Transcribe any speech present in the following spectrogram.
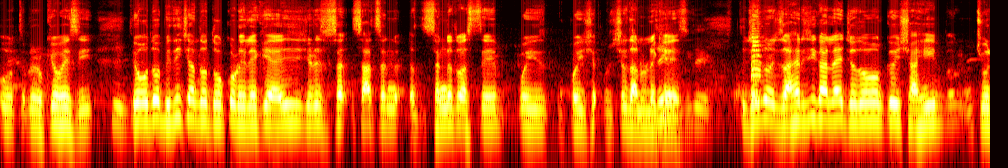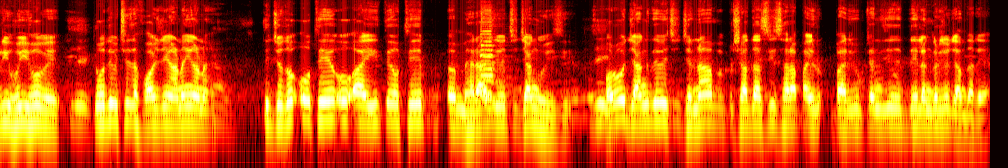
ਉਹ ਰੁਕੇ ਹੋਏ ਸੀ। ਤੇ ਉਦੋਂ ਵਿਧੀ ਚੰਦ ਤੋਂ ਦੋ ਘੋੜੇ ਲੈ ਕੇ ਆਏ ਸੀ ਜਿਹੜੇ ਸਾਧ ਸੰਗ ਸੰਗਤ ਵਾਸਤੇ ਕੋਈ ਕੋਈ ਸ਼ਰਧਾਲੂ ਲੈ ਕੇ ਆਏ ਸੀ। ਤੇ ਜਦੋਂ ਜ਼ਾਹਿਰ ਜੀ ਗੱਲ ਹੈ ਜਦੋਂ ਕੋਈ ਸ਼ਾਹੀ ਚੋਰੀ ਹੋਈ ਹੋਵੇ ਤੇ ਉਹਦੇ ਵਿੱਚ ਤਾਂ ਫੌਜ ਨੇ ਆਣਾ ਹੀ ਆਣਾ। ਤੇ ਜਦੋਂ ਉੱਥੇ ਉਹ ਆਈ ਤੇ ਉੱਥੇ ਮਹਾਰਾਜ ਦੇ ਵਿੱਚ ਜੰਗ ਹੋਈ ਸੀ। ਔਰ ਉਹ ਜੰਗ ਦੇ ਵਿੱਚ ਜਿੰਨਾ ਪ੍ਰਸ਼ਾਦਾ ਸੀ ਸਾਰਾ ਭਾਈ ਰੂਪਚੰਦ ਜੀ ਦੇ ਲੰਗਰ 'ਚੋਂ ਜਾਂਦਾ ਰਿਹਾ।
